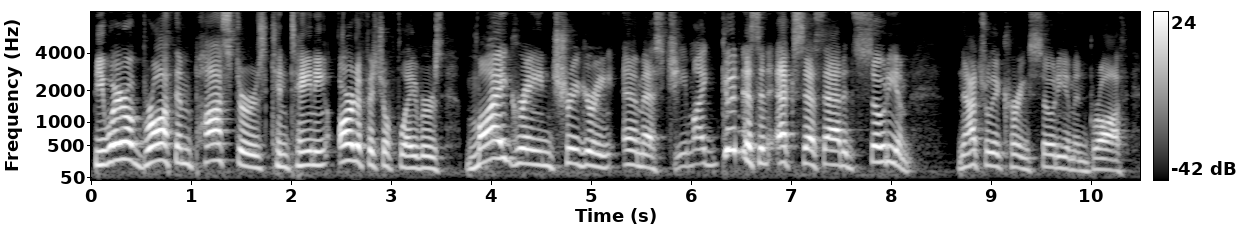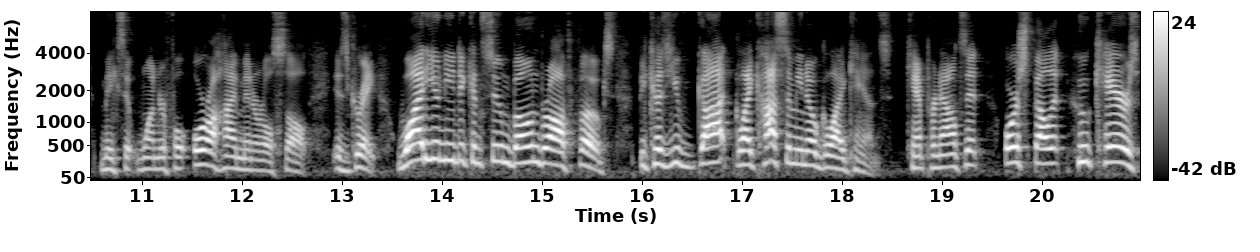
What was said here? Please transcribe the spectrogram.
Beware of broth imposters containing artificial flavors, migraine triggering MSG. My goodness, an excess added sodium. Naturally occurring sodium in broth makes it wonderful, or a high mineral salt is great. Why do you need to consume bone broth, folks? Because you've got glycosaminoglycans. Can't pronounce it or spell it, who cares?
